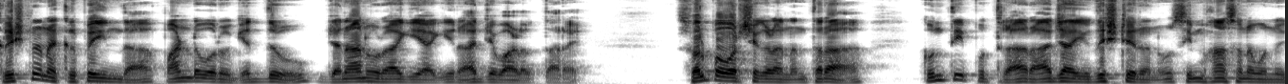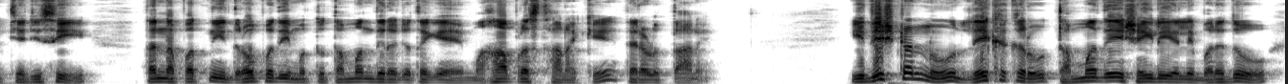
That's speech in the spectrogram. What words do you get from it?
ಕೃಷ್ಣನ ಕೃಪೆಯಿಂದ ಪಾಂಡವರು ಗೆದ್ದು ಜನಾನುರಾಗಿಯಾಗಿ ರಾಜ್ಯವಾಳುತ್ತಾರೆ. ಸ್ವಲ್ಪ ವರ್ಷಗಳ ನಂತರ ಕುಂತಿಪುತ್ರ ರಾಜ ಯುಧಿಷ್ಠಿರನು ಸಿಂಹಾಸನವನ್ನು ತ್ಯಜಿಸಿ ತನ್ನ ಪತ್ನಿ ದ್ರೌಪದಿ ಮತ್ತು ತಮ್ಮಂದಿರ ಜೊತೆಗೆ ಮಹಾಪ್ರಸ್ಥಾನಕ್ಕೆ ತೆರಳುತ್ತಾನೆ. ಇದಿಷ್ಟನ್ನು ಲೇಖಕರು ತಮ್ಮದೇ ಶೈಲಿಯಲ್ಲಿ ಬರೆದು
